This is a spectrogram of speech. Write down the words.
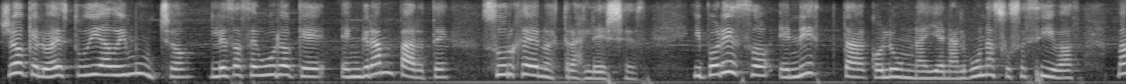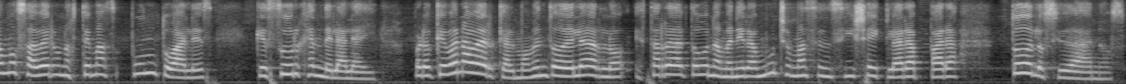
yo que lo he estudiado y mucho, les aseguro que en gran parte surge de nuestras leyes. Y por eso en esta columna y en algunas sucesivas vamos a ver unos temas puntuales que surgen de la ley, pero que van a ver que al momento de leerlo está redactado de una manera mucho más sencilla y clara para todos los ciudadanos.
